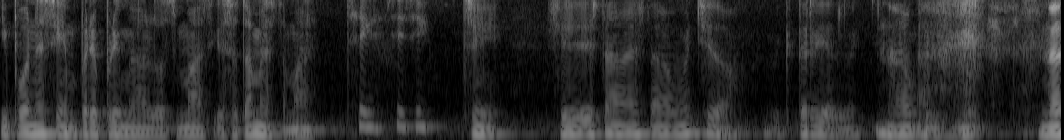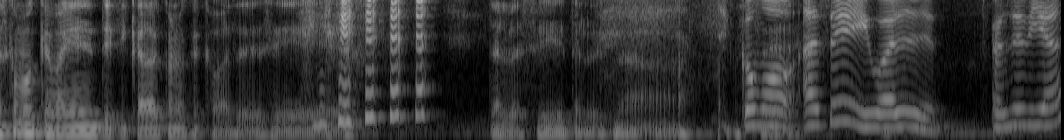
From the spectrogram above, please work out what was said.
y pones siempre primero a los demás, y eso también está mal. Sí, sí, sí. Sí, sí, está, está muy chido. ¿De qué te ríes, güey? No, pues no es como que vaya identificado con lo que acabas de decir. tal vez sí, tal vez no. no Como sé. hace igual, hace días,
